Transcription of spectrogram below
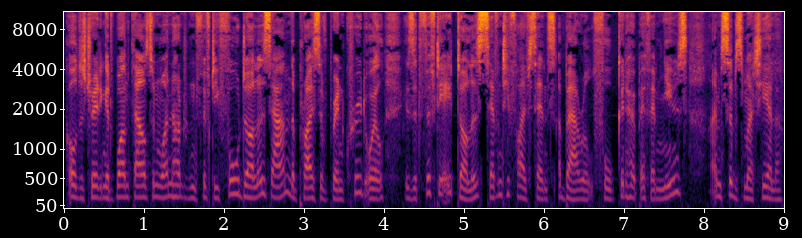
Gold is trading at $1,154 and the price of Brent crude oil is at $58.75 a barrel. For Good Hope FM News, I'm Sibs Matiela.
